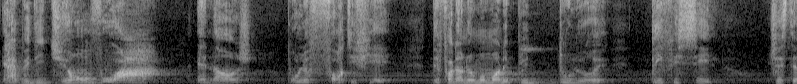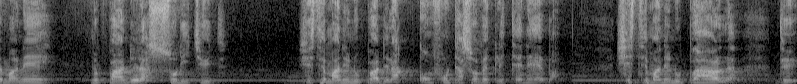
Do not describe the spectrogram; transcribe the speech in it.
Et la Bible dit, Dieu envoie un ange pour le fortifier. Des fois, dans nos moments les plus douloureux, difficiles, Gethsemane nous parle de la solitude. Gethsemane nous parle de la confrontation avec les ténèbres. Gethsemane nous parle de,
